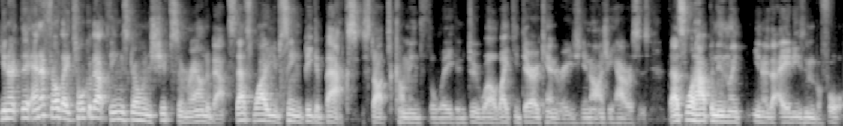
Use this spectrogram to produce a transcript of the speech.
you know, the NFL, they talk about things going shifts and roundabouts. That's why you've seen bigger backs start to come into the league and do well, like your Derrick Henrys, your Najee Harris's. That's what happened in like, you know, the 80s and before.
